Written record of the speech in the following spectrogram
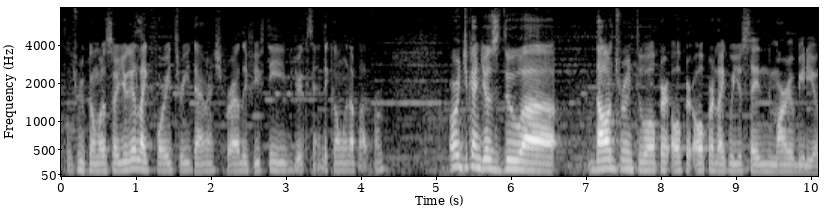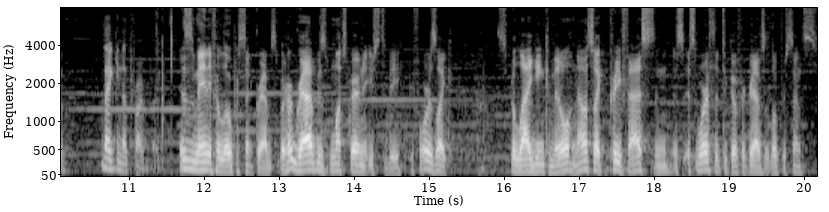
It's a true combo. So you get like 43 damage, probably 50 if you extend the combo on the platform. Or you can just do uh, down throw into up air, upper, up air, like we just said in the Mario video, like in a tripod. This is mainly for low percent grabs, but her grab is much better than it used to be. Before it was like super laggy and committal. Now it's like pretty fast, and it's, it's worth it to go for grabs at low percents.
